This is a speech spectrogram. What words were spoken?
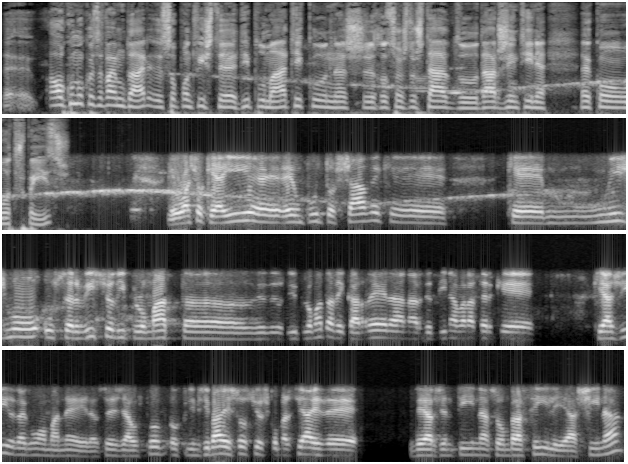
Eh, alguma coisa vai mudar, do seu ponto de vista diplomático, nas relações do Estado da Argentina com outros países? Eu acho que aí é um ponto-chave que que mismo o servicio diplomata, diplomatas de carrera en Argentina van a tener que, que agir de alguna manera. O sea, os, os principales socios comerciales de, de Argentina son Brasil e a China.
